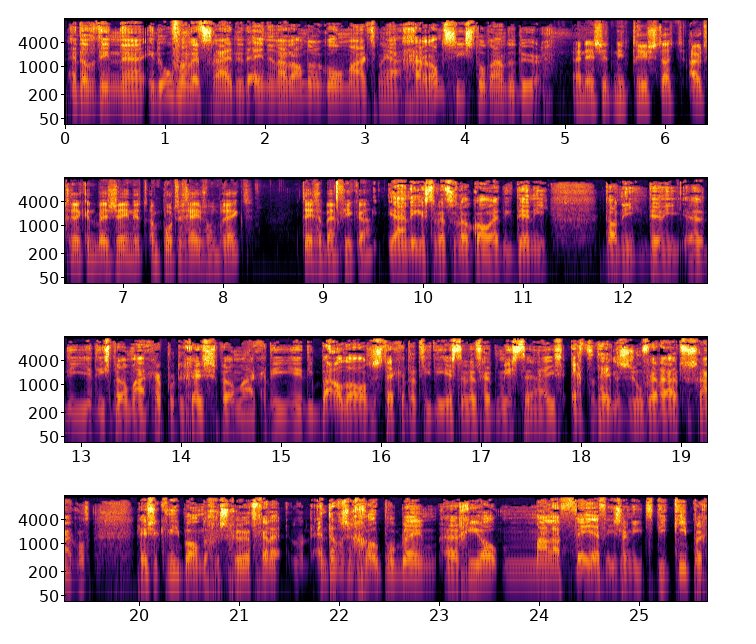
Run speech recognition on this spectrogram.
En dat het in, uh, in de oefenwedstrijden de ene naar de andere goal maakt. Maar ja, garanties tot aan de deur. En is het niet triest dat uitgerekend bij Zenit een Portugees ontbreekt? Tegen Benfica? Ja, in de eerste wedstrijd ook al. Hè. Die Danny Danny, Danny uh, die, die spelmaker, Portugese spelmaker, die, die baalde al zijn stekker dat hij de eerste wedstrijd miste. Hij is echt het hele seizoen verder uitgeschakeld. Heeft zijn kniebanden gescheurd. Verder, en dat is een groot probleem. Uh, Gio Malafeev is er niet, die keeper.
